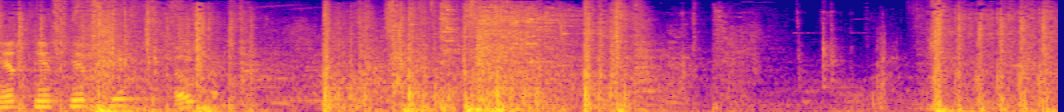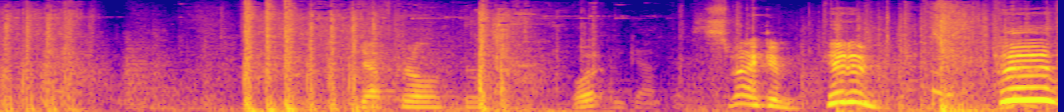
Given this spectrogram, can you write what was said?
Yep, yep, yep, yep. Oh. What? Smack him! Hit him!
